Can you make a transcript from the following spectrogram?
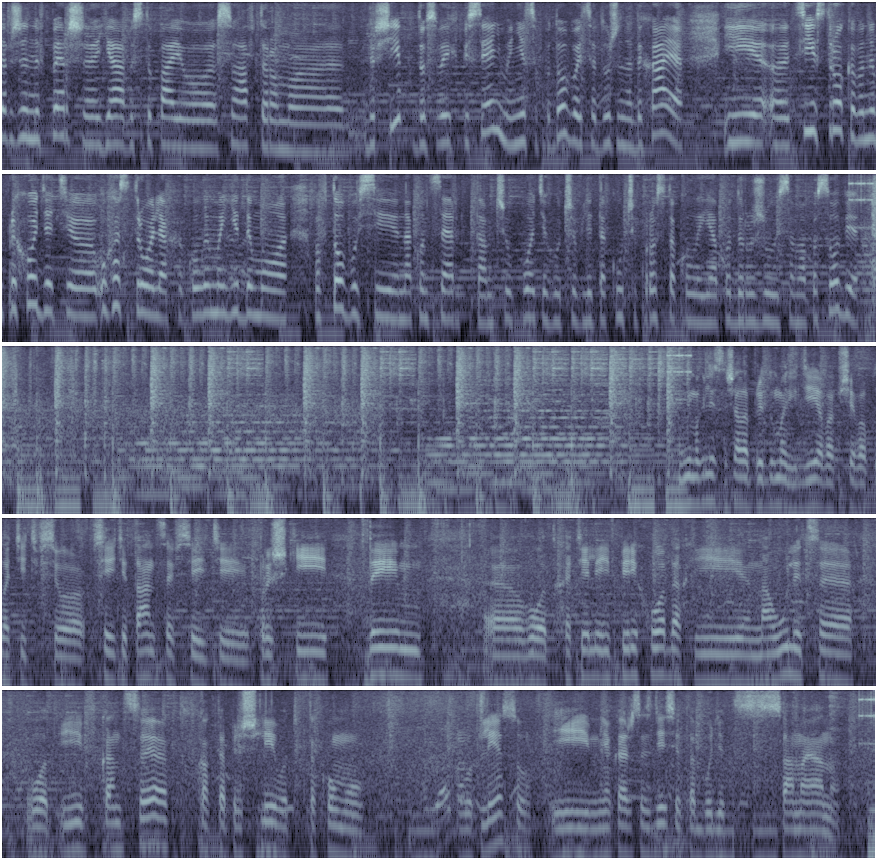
вже не вперше я виступаю з автором е, віршів до своїх пісень. Мені це подобається, дуже надихає. І е, ці строки вони приходять е, у гастролях, коли ми їдемо в автобусі на концерт, там чи у потягу, чи в літаку, чи просто коли я подорожую сама по собі. Не могли сначала придумать, где вообще воплотить все, все эти танцы, все эти прыжки, дым. Э, Вот. Хотели и в переходах, и на улице. Вот. И в конце как-то пришли вот к такому вот лесу. И мне кажется, здесь это будет самое оно. У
